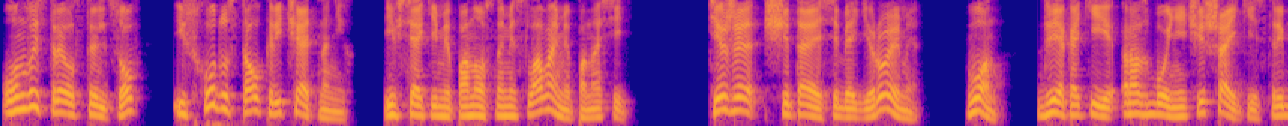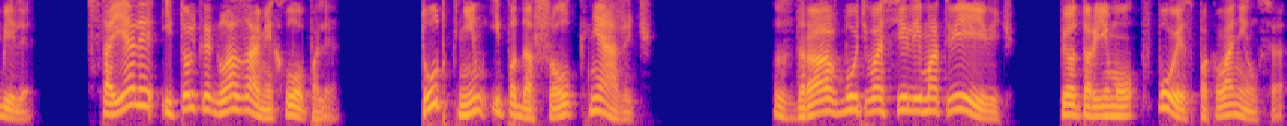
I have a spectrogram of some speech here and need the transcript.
Он выстроил стрельцов и сходу стал кричать на них и всякими поносными словами поносить. Те же, считая себя героями, вон, две какие разбойничьи шайки истребили, стояли и только глазами хлопали. Тут к ним и подошел княжич. «Здрав будь, Василий Матвеевич!» Петр ему в пояс поклонился.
